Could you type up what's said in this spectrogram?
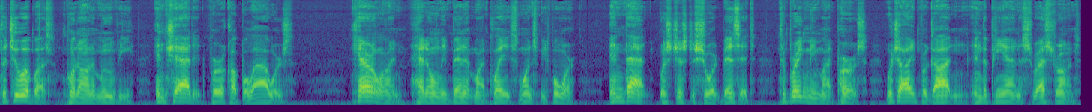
The two of us put on a movie and chatted for a couple hours. Caroline had only been at my place once before, and that was just a short visit to bring me my purse, which I had forgotten in the pianist's restaurant.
